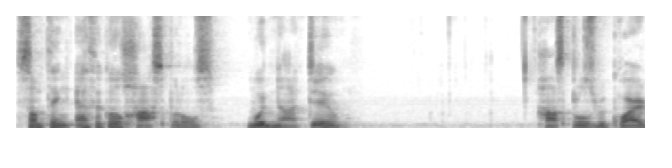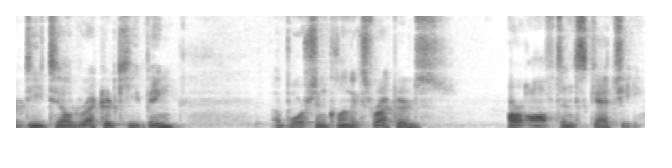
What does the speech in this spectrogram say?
something ethical hospitals would not do. Hospitals require detailed record keeping. Abortion clinics' records are often sketchy.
